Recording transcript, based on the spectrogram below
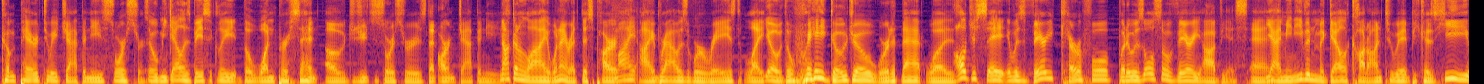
compared to a Japanese sorcerer. So Miguel is basically the 1% of Jujutsu sorcerers that aren't Japanese. Not gonna lie, when I read this part, my eyebrows were raised like, yo, the way Gojo worded that was, I'll just say it was very careful, but it was also very obvious. And yeah, I mean, even Miguel caught on to it because he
